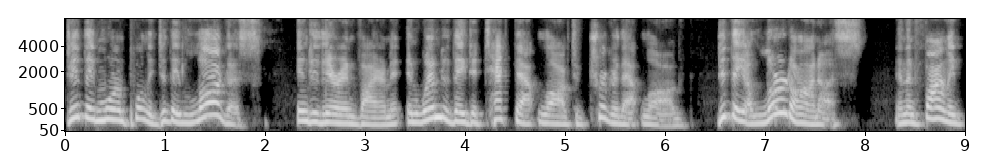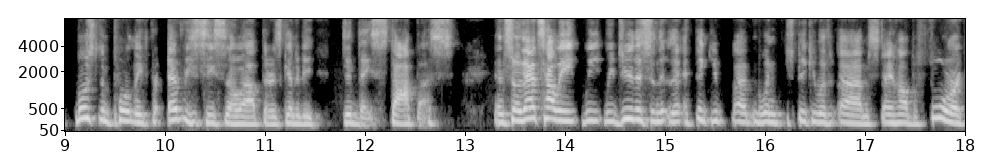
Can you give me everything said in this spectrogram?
Did they, more importantly, did they log us into their environment? And when did they detect that log to trigger that log? Did they alert on us? And then finally, most importantly for every CISO out there is going to be, did they stop us? And so that's how we we we do this. And I think you, uh, when speaking with um, Snehal before,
